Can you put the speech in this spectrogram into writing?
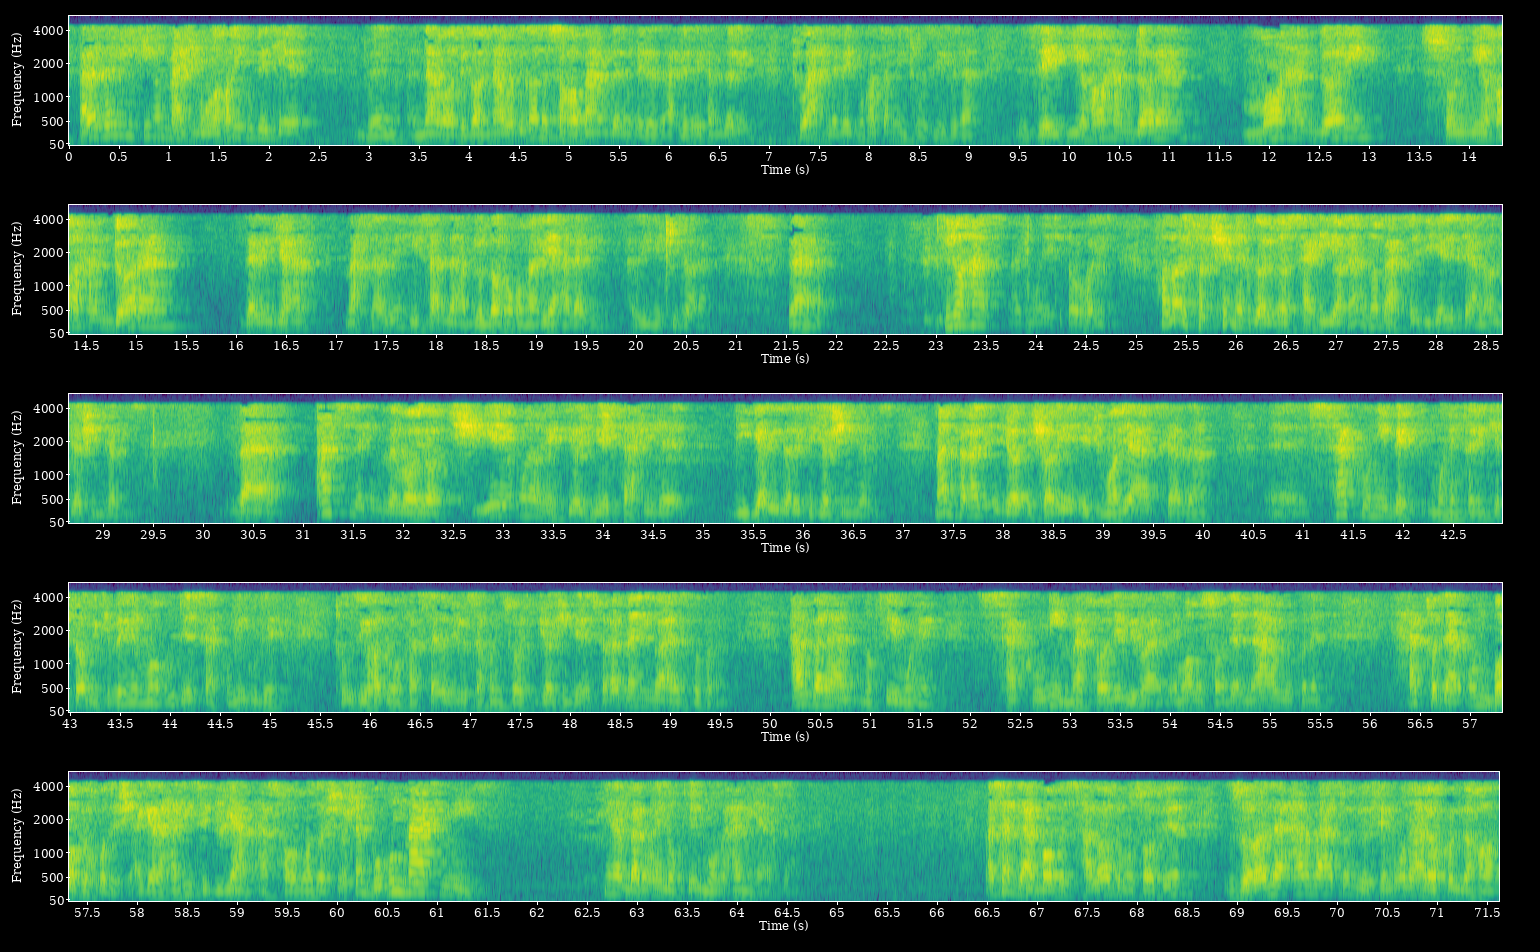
برای از این که اینا مجموعه هایی بوده که نوادگان. نوادگان صحابه هم داریم غیر از اهل بیت هم داریم. تو اهل بیت می‌خواستم این توضیح بدم. زیدی ها هم دارن ما هم داریم سنی ها هم دارن. در این جهت مخصوصا از این عیسی بن عبدالله عمری علوی از این یکی دارن. و اینا هست مجموعه کتاب هایی حالا چه مقدار اینا صحیح یا نه اونا بحث دیگری است که الان جاش اینجا نیست. و اصل این روایات چیه؟ اونم احتیاج به یک تحقیق دیگری داره که جاش اینجا نیست. من فقط اشاره اجمالی عرض کردم. سکونی به مهمترین کتابی که بین ما بوده سکونی بوده. توضیحات مفصل راجع سکونی سوال جاش اینجا نیست. فقط من این رو عرض بکنم. اولا نقطه مهم. سکونی مطالبی رو از امام صادق نقل می‌کنه. حتی در اون باب خودش اگر حدیث دیگه هم اصحاب ما داشته باشن به اون متن نیست. اینم برای نقطه مبهمی هستن. مثلا در باب صلات مسافر زراد اربعتون یتمون علا کل حال.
